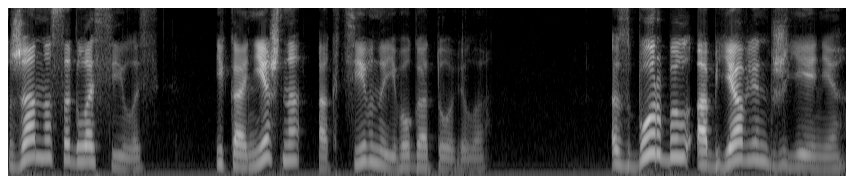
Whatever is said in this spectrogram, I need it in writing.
Жанна согласилась и, конечно, активно его готовила. Сбор был объявлен в Жьене,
